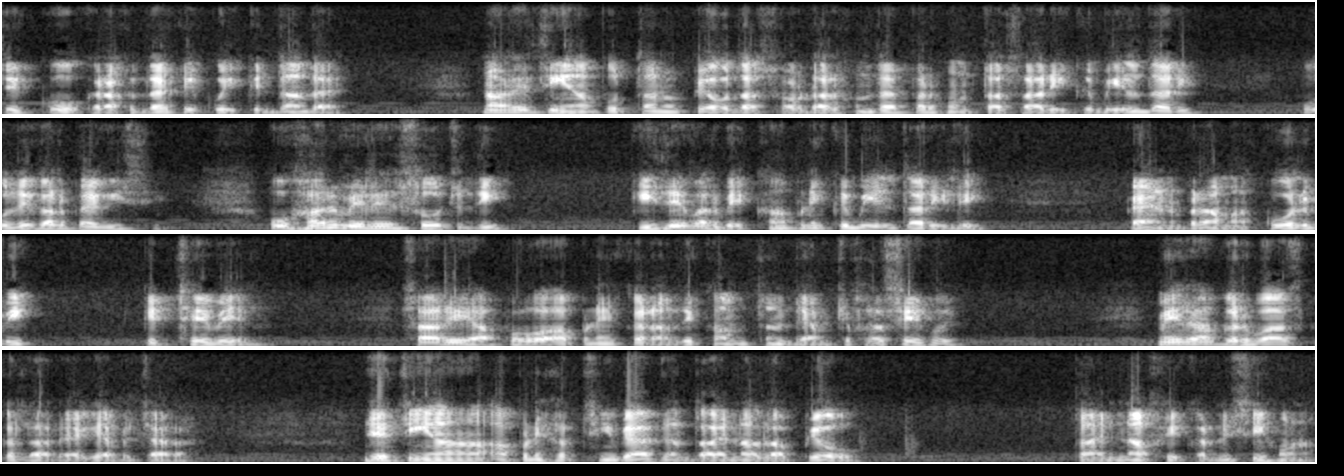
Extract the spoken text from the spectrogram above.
ਤੇ ਘੋਖ ਰੱਖਦਾ ਕਿ ਕੋਈ ਕਿੱਦਾਂ ਦਾ ਹੈ। ਨਾਲੇ ਧੀਆਂ ਪੁੱਤਾਂ ਨੂੰ ਪਿਓ ਦਾ ਸੌ ਡਰ ਹੁੰਦਾ ਪਰ ਹੁਣ ਤਾਂ ਸਾਰੀ ਕਬੀਲਦਾਰੀ ਉਹਦੇ ਗੱਲ ਪੈ ਗਈ ਸੀ। ਉਹ ਹਰ ਵੇਲੇ ਸੋਚਦੀ, ਕਿਹਦੇ ਵੱਲ ਵੇਖਾਂ ਆਪਣੀ ਕਬੀਲਦਾਰੀ ਲਈ? ਭੈਣ ਭਰਾਵਾਂ ਕੋਲ ਵੀ ਕਿੱਥੇ ਵੇਲ? ਸਾਰੇ ਆਪੋ ਆਪਣੇ ਘਰਾਂ ਦੇ ਕੰਮ ਧੰਦਿਆਂ ਵਿੱਚ ਫਸੇ ਹੋਏ। ਮੇਰਾ ਗੁਰਬਾਜ਼ ਕੱਲਾ ਰਹਿ ਗਿਆ ਵਿਚਾਰਾ। ਜੇ ਧੀਆਂ ਆਪਣੇ ਹੱਥੀਂ ਵਿਆਹ ਜਾਂਦਾ ਇਹਨਾਂ ਦਾ ਪਿਓ, ਤਾਂ ਇੰਨਾ ਫਿਕਰ ਨਹੀਂ ਸੀ ਹੋਣਾ।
